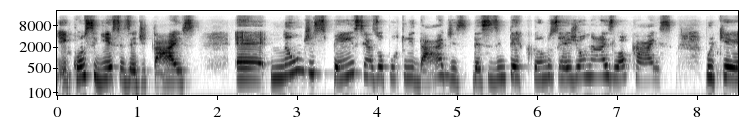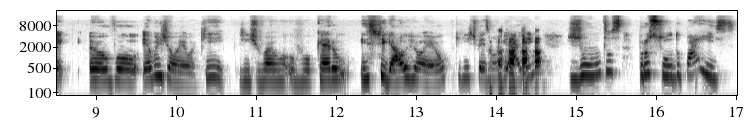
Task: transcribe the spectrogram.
e conseguir esses editais, é, não dispense as oportunidades desses intercâmbios regionais, locais. Porque eu vou, eu e Joel aqui, a gente vai, eu vou, quero instigar o Joel, que a gente fez uma viagem juntos para o sul do país.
